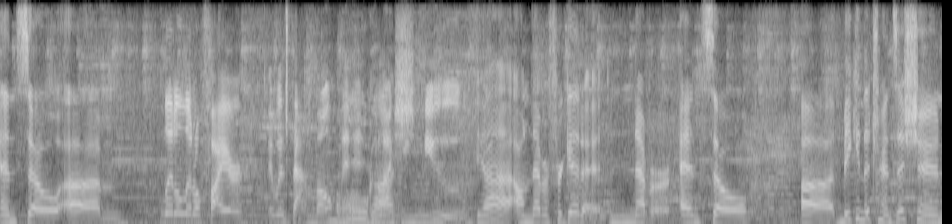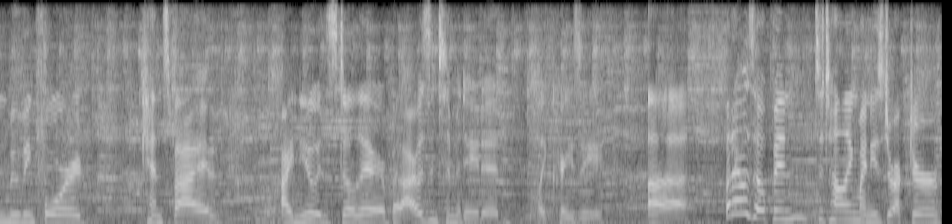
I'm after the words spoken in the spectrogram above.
and so um little little fire. It was that moment. Oh, Like gosh. you knew. yeah i'll never forget it never and so uh making the transition moving forward KENS five i knew it was still there but i was intimidated like crazy uh but i was open to telling my news director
